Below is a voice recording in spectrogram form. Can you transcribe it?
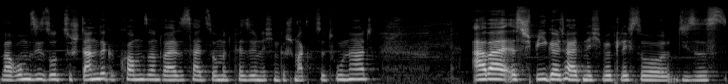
warum sie so zustande gekommen sind, weil es halt so mit persönlichem Geschmack zu tun hat. Aber es spiegelt halt nicht wirklich so dieses,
